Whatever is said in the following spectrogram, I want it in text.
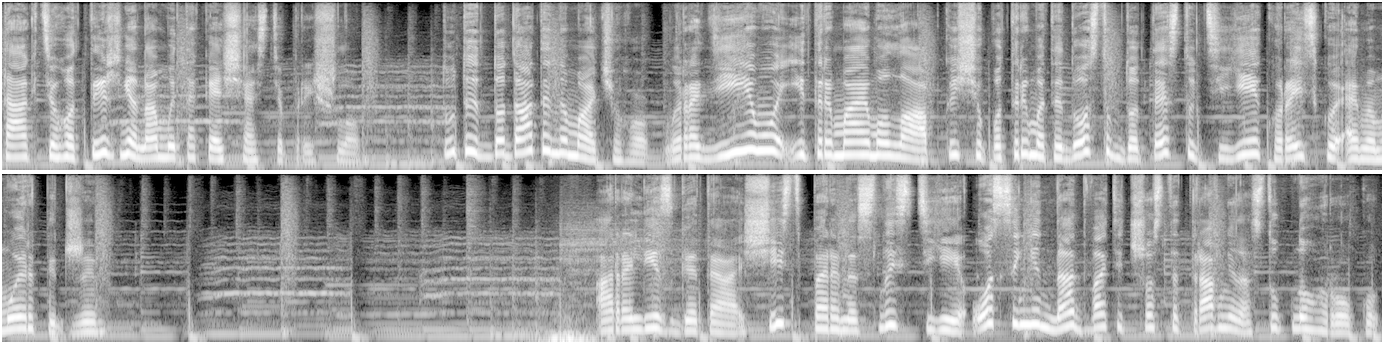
Так, цього тижня нам і таке щастя прийшло. Тут і додати нема чого. Радіємо і тримаємо лапки, щоб отримати доступ до тесту цієї корейської MMORPG. А реліз GTA 6 перенесли з цієї осені на 26 травня наступного року.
